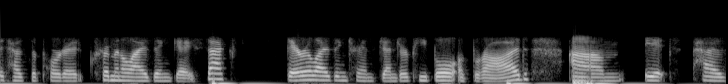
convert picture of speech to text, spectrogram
it has supported criminalizing gay sex, sterilizing transgender people abroad. Um, it has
